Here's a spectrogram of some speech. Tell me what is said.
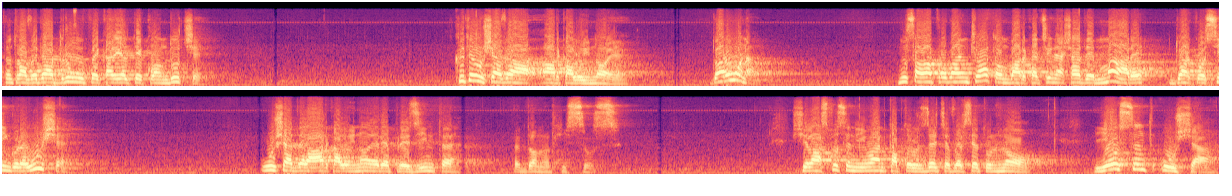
pentru a vedea drumul pe care El te conduce. Câte uși avea arca lui Noe? Doar una. Nu s-a aprobat niciodată o embarcațiune așa de mare, doar cu o singură ușă. Ușa de la arca lui Noe reprezintă pe Domnul Isus. Și l-a spus în Ioan, capitolul 10, versetul 9. Eu sunt ușa,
